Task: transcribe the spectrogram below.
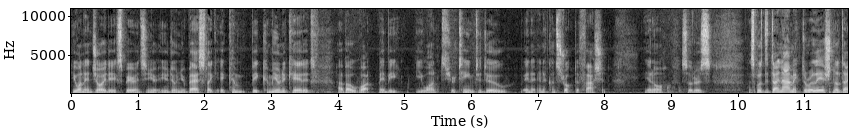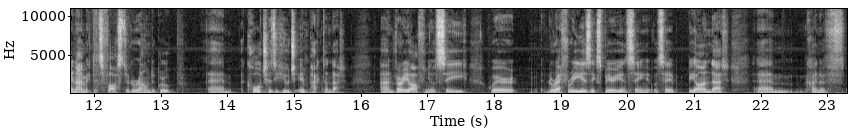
You want to enjoy the experience and you're, you're doing your best. Like it can be communicated about what maybe you want your team to do in a, in a constructive fashion, you know. So there's, I suppose, the dynamic, the relational dynamic that's fostered around a group. Um, a coach has a huge impact on that. And very often you'll see where the referee is experiencing, it would say, beyond that um, kind of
